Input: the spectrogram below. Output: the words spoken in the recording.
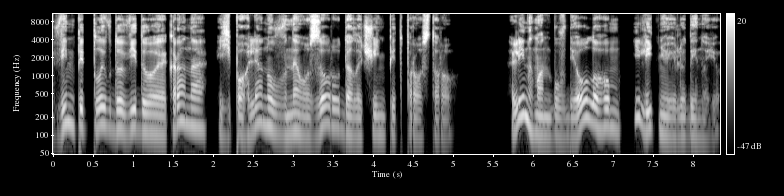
Він підплив до відеоекрана і поглянув в неозору далечінь під простору. Лінгман був біологом і літньою людиною.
